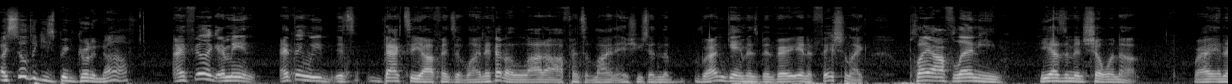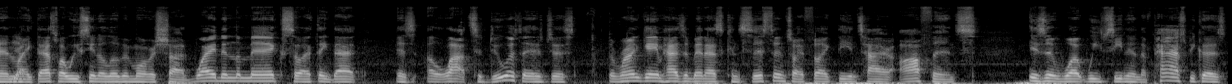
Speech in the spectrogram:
I still think he's been good enough. I feel like I mean I think we it's back to the offensive line. They've had a lot of offensive line issues, and the run game has been very inefficient. Like playoff Lenny, he hasn't been showing up, right? And then yep. like that's why we've seen a little bit more of Rachaad White in the mix. So I think that is a lot to do with it. It's just the run game hasn't been as consistent. So I feel like the entire offense isn't what we've seen in the past because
